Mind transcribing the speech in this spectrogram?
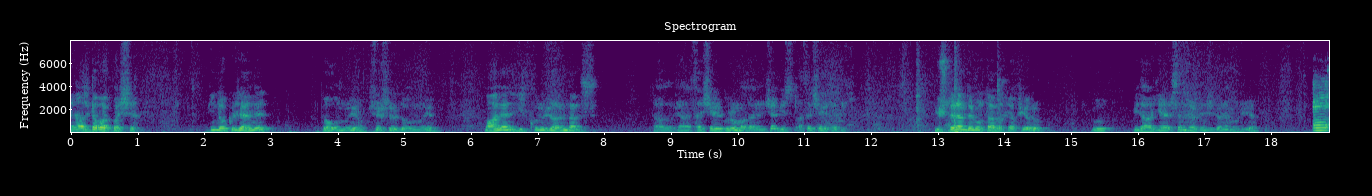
Ben Ali Dabakbaşı. 1950 doğumluyum, Sürsür doğumluyum. Mahallenin ilk kurucularındanız. Daha doğrusu yani Ataşehir kurulmadan önce biz Ataşehir'dedik. Üç dönemdir muhtarlık yapıyorum. Bu bir daha girersem dördüncü dönem oluyor. Ee,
